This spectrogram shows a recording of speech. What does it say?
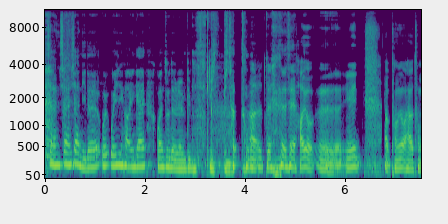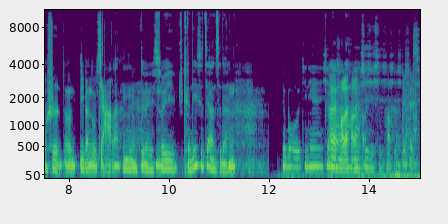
像像像你的微微信号应该关注的人比比比较多。啊，对对 对，好友，呃，因为啊、朋友还有同事都一般都加了，嗯，对对，所以肯定是这样子的。要不今天先哎，好嘞好了，啊谢谢谢谢好谢谢别。客气。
